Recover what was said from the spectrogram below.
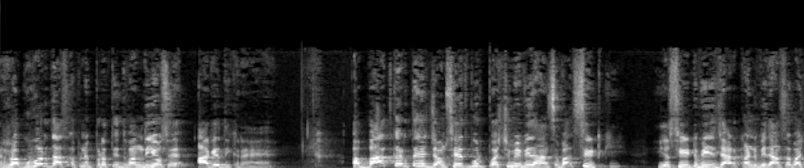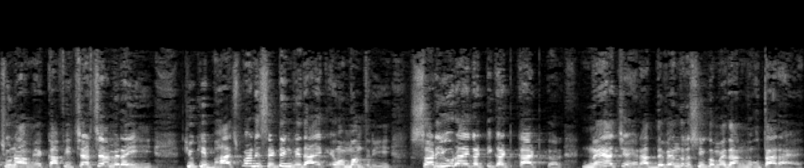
रघुवर दास अपने प्रतिद्वंदियों से आगे दिख रहे हैं। अब बात करते हैं जमशेदपुर पश्चिमी विधानसभा सीट की। यह सीट भी झारखंड विधानसभा चुनाव में काफ़ी चर्चा में रही, क्योंकि भाजपा ने सिटिंग विधायक एवं मंत्री सरयू राय का टिकट काटकर नया चेहरा देवेंद्र सिंह को मैदान में उतारा है।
